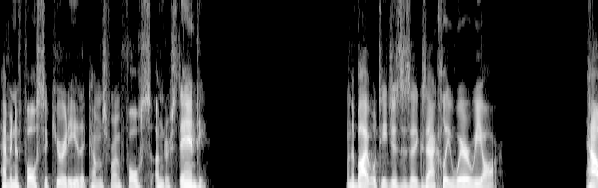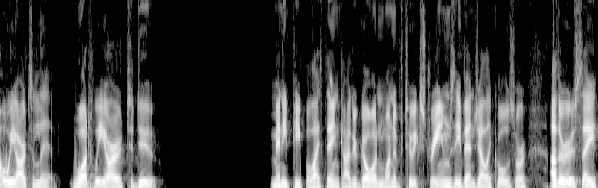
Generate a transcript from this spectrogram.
having a false security that comes from false understanding. And the Bible teaches us exactly where we are, how we are to live, what we are to do. Many people, I think, either go on one of two extremes, evangelicals or others. They,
